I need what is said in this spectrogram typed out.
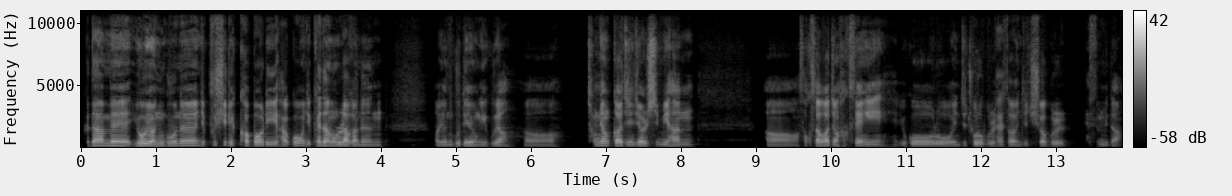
그 다음에 요 연구는 이제 푸시 리커버리하고 이제 계단 올라가는 어, 연구 내용이고요. 어, 작년까지 이제 열심히 한 어, 석사과정 학생이 요거로 이제 졸업을 해서 이제 취업을 했습니다.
